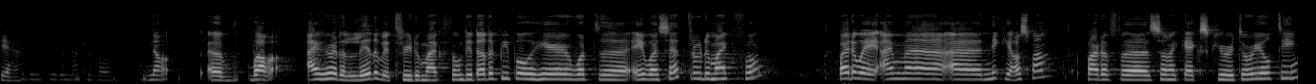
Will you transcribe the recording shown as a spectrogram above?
yeah. No, uh, well, I heard a little bit through the microphone. Did other people hear what uh, Ewa said through the microphone? By the way, I'm uh, uh, Nikki Asman, part of uh, Sonic Acts curatorial team.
